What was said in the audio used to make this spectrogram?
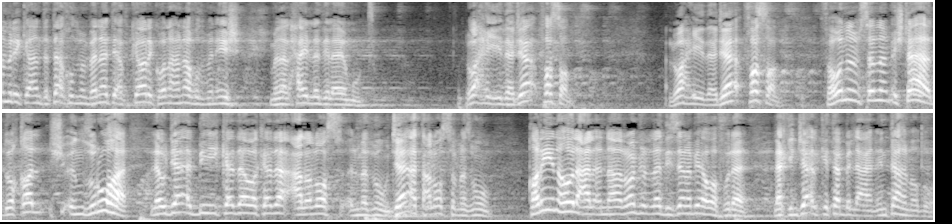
أمرك أنت تأخذ من بنات أفكارك ونحن نأخذ من إيش؟ من الحي الذي لا يموت. الوحي إذا جاء فصل. الوحي إذا جاء فصل. فهنا النبي صلى الله عليه وسلم اجتهد وقال انظروها. لو جاءت به كذا وكذا على الوصف المذموم. جاءت على الوصف المذموم. قرينه على أن الرجل الذي زنى بها هو فلان. لكن جاء الكتاب باللعان. انتهى الموضوع.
